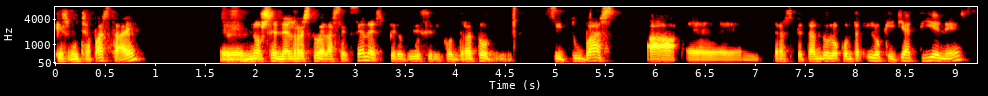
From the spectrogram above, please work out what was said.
que es mucha pasta, ¿eh? Eh, no sé en el resto de las secciones, pero quiero decir, el contrato, si tú vas a, eh, respetando lo, lo, que ya tienes,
